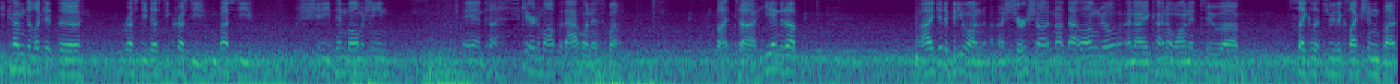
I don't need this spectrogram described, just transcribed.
He come to look at the rusty, dusty, crusty, musty, shitty pinball machine and uh, scared him off with that one as well. But uh, he ended up, I did a video on a Sure Shot not that long ago, and I kind of wanted to uh, cycle it through the collection, but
